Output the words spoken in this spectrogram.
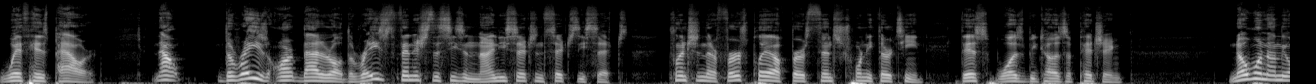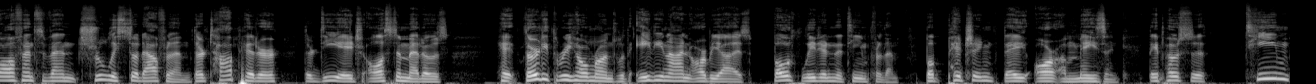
with his power. Now, the Rays aren't bad at all. The Rays finished the season 96 and 66, clinching their first playoff berth since 2013. This was because of pitching. No one on the offensive end truly stood out for them. Their top hitter, their DH, Austin Meadows, hit 33 home runs with 89 RBIs, both leading the team for them. But pitching, they are amazing. They posted a team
